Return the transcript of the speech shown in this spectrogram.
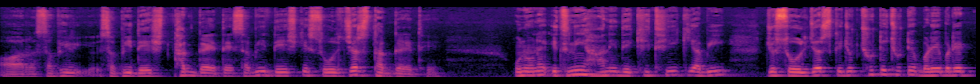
और सभी सभी देश थक गए थे, सभी देश के सोल्जर्स थक गए थे। उन्होंने इतनी हानि देखी थी कि अभी जो सोल्जर्स के जो छोटे छोटे बड़े बड़े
